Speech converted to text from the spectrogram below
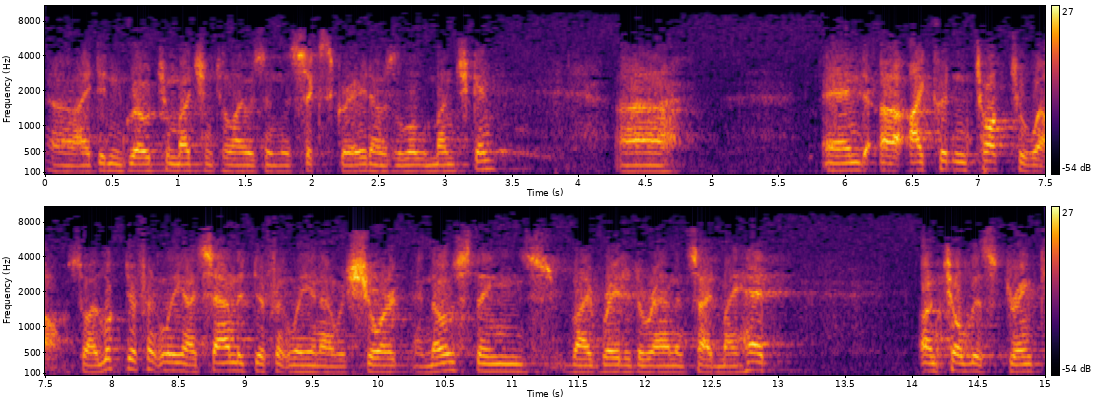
Uh, I didn't grow too much until I was in the sixth grade. I was a little munchkin. Uh, and uh, I couldn't talk too well. So I looked differently, I sounded differently, and I was short. And those things vibrated around inside my head until this drink,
